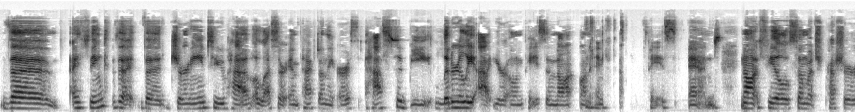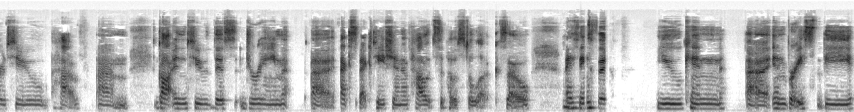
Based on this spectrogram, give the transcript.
the i think that the journey to have a lesser impact on the earth has to be literally at your own pace and not on mm-hmm. any pace and not feel so much pressure to have um, gotten to this dream uh, expectation of how it's supposed to look so mm-hmm. i think that you can uh, embrace the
